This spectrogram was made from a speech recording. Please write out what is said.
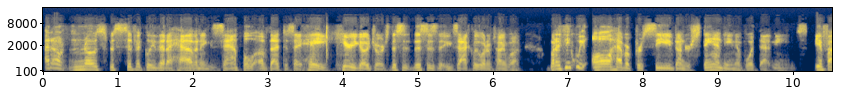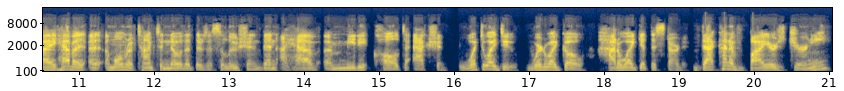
I don't know specifically that I have an example of that to say, "Hey, here you go, George. This is this is exactly what I'm talking about." But I think we all have a perceived understanding of what that means. If I have a, a, moment of time to know that there's a solution, then I have immediate call to action. What do I do? Where do I go? How do I get this started? That kind of buyer's journey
